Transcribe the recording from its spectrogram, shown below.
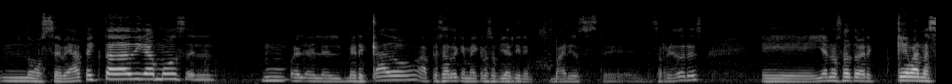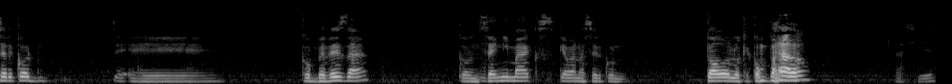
no se ve afectada, digamos, el, el, el- el mercado, a pesar de que Microsoft ya tiene pues, varios este, desarrolladores. Eh, ya nos falta ver qué van a hacer con eh, con Bethesda, con Zenimax, qué van a hacer con todo lo que compraron. Así es.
